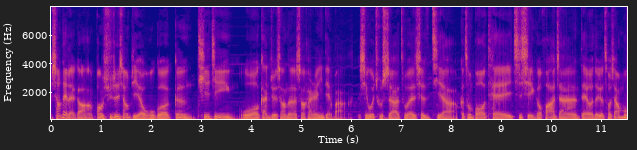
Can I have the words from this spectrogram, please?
相对来讲，帮徐峥相比，我觉更贴近我感觉上的上海人一点吧。行为处事啊，做的一些事体啊，各种跑腿，一起寻个画展，对后头有吵相骂，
